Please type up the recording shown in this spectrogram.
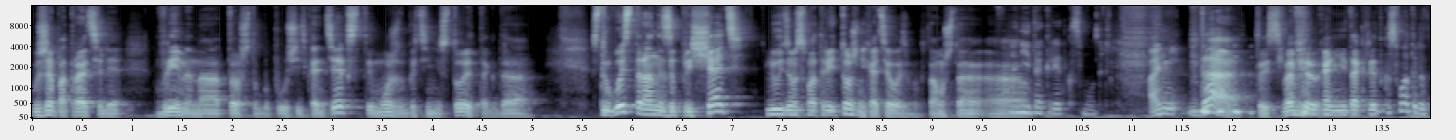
уже потратили время на то, чтобы получить контекст, и, может быть, и не стоит тогда... С другой стороны, запрещать людям смотреть тоже не хотелось бы, потому что... Э, они и так редко смотрят. Они, да, то есть, во-первых, они и так редко смотрят,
